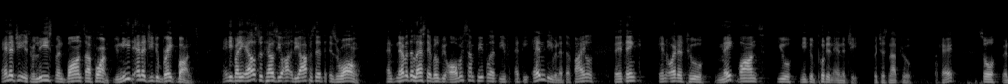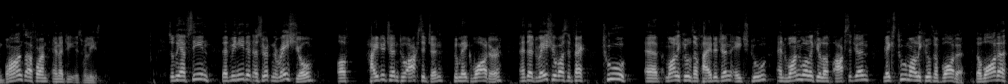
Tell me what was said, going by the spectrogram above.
Energy is released when bonds are formed. You need energy to break bonds. Anybody else who tells you the opposite is wrong. And nevertheless, there will be always some people at the, at the end, even at the final, they think in order to make bonds, you need to put in energy, which is not true. Okay? So when bonds are formed, energy is released. So we have seen that we needed a certain ratio of hydrogen to oxygen to make water, and that ratio was in fact two uh, molecules of hydrogen, H2, and one molecule of oxygen makes two molecules of water. The water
